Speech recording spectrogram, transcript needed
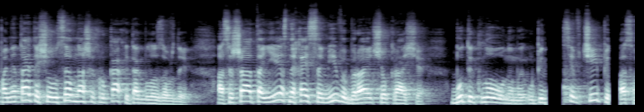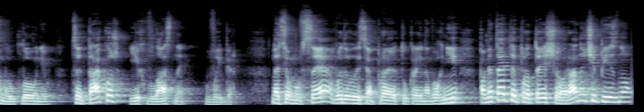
Пам'ятайте, що усе в наших руках і так було завжди. А США та ЄС нехай самі вибирають, що краще: бути клоунами у підрасів чи підрасами у клоунів. Це також їх власний вибір. На цьому все. Ви дивилися проект Україна вогні. Пам'ятайте про те, що рано чи пізно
